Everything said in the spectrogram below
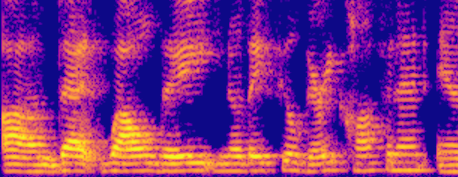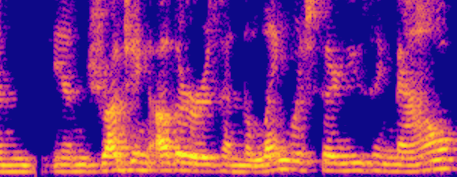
um, that while they, you know, they feel very confident in, in judging others and the language they're using now,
